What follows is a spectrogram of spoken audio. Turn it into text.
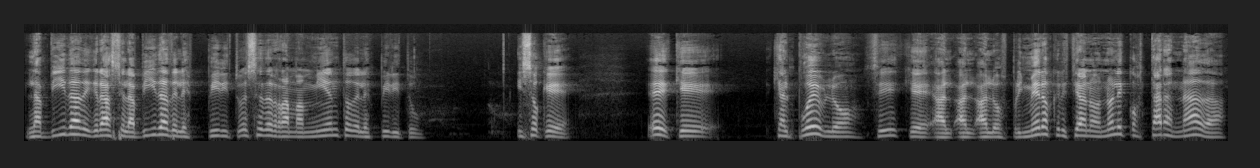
La vida de gracia, la vida del Espíritu, ese derramamiento del Espíritu, hizo que, eh, que que al pueblo, ¿sí? que a, los primeros cristianos no le costara nada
